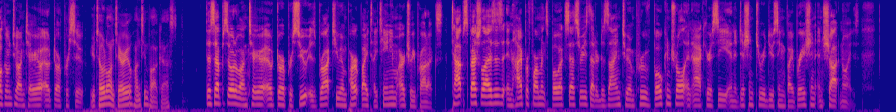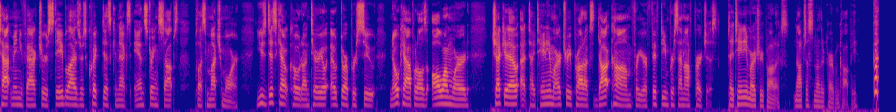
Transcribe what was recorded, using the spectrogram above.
Welcome to Ontario Outdoor Pursuit. Your Total Ontario Hunting Podcast. This episode of Ontario Outdoor Pursuit is brought to you in part by Titanium Archery Products. TAP specializes in high performance bow accessories that are designed to improve bow control and accuracy in addition to reducing vibration and shot noise. TAP manufactures stabilizers, quick disconnects, and string stops, plus much more. Use discount code Ontario Outdoor Pursuit, no capitals, all one word. Check it out at titaniumarcheryproducts.com for your 15% off purchase. Titanium Archery Products, not just another carbon copy.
